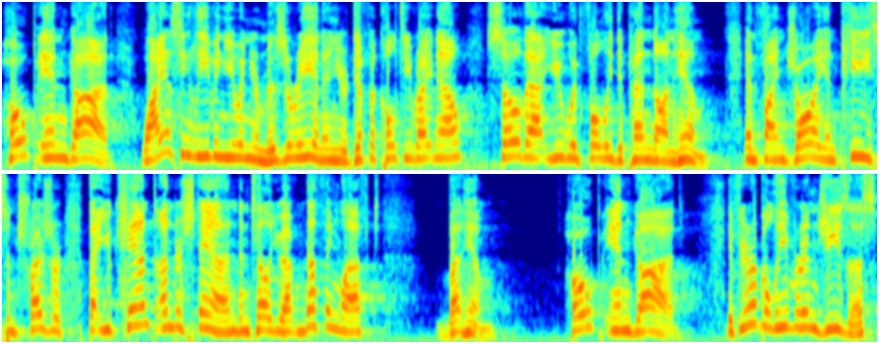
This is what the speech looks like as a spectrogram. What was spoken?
Hope in God. Why is He leaving you in your misery and in your difficulty right now? So that you would fully depend on Him and find joy and peace and treasure that you can't understand until you have nothing left but Him. Hope in God. If you're a believer in Jesus,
